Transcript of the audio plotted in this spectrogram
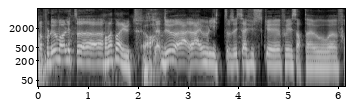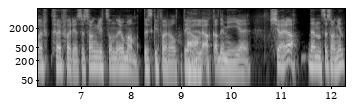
Ja, for du var litt uh, Han er på vei ut. Ja. Du er er jo litt, hvis jeg husker, for vi satt her jo øh, for, før forrige sesong, litt sånn romantisk i forhold til Ja. akademikjøret, da, den sesongen.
